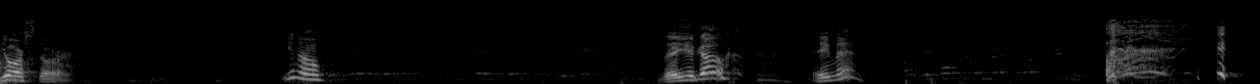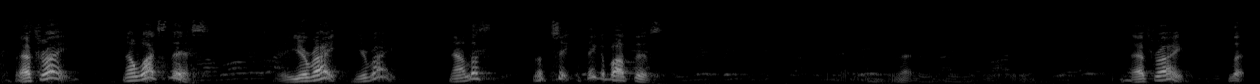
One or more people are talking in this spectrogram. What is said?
your story. You know, there you go. Amen. That's right. Now watch this. You're right. You're right. Now let's let's think about this. That's right. Let,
